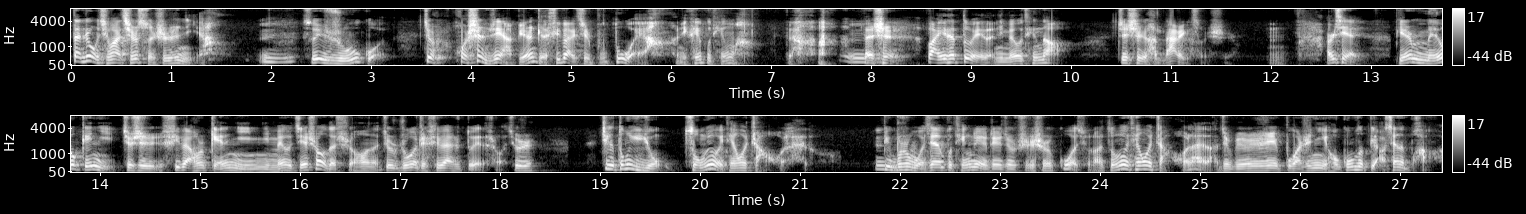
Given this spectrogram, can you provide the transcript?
但这种情况其实损失的是你啊，嗯所以如果就是或者甚至这样，别人给的 feedback 其实不对呀，你可以不听嘛，对吧？嗯但是万一他对的，你没有听到，这是很大的一个损失。嗯，而且别人没有给你就是 feedback 或者给了你你没有接受的时候呢，就是如果这 feedback 是对的时候，就是这个东西永总有一天会找回来的。嗯并不是我现在不听这个，这个就只是过去了，总有一天会找回来的。就比如说这，不管是你以后工作表现的不好啊，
